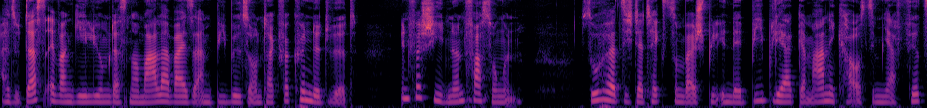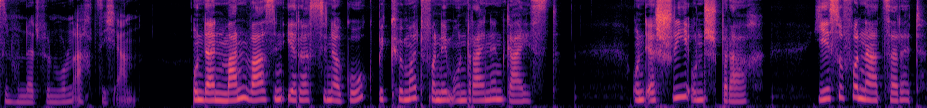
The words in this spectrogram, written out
also das Evangelium, das normalerweise am Bibelsonntag verkündet wird, in verschiedenen Fassungen. So hört sich der Text zum Beispiel in der Biblia Germanica aus dem Jahr 1485 an. Und ein Mann war in ihrer Synagog bekümmert von dem unreinen Geist. Und er schrie und sprach, Jesu von Nazareth,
